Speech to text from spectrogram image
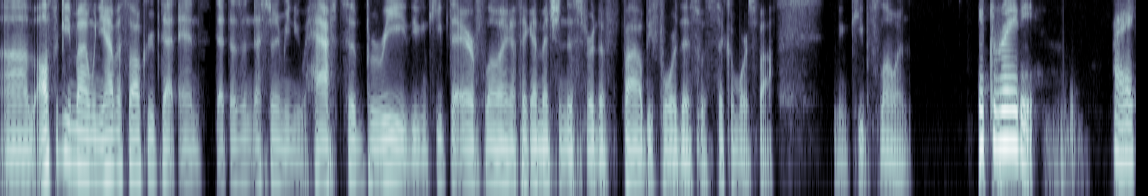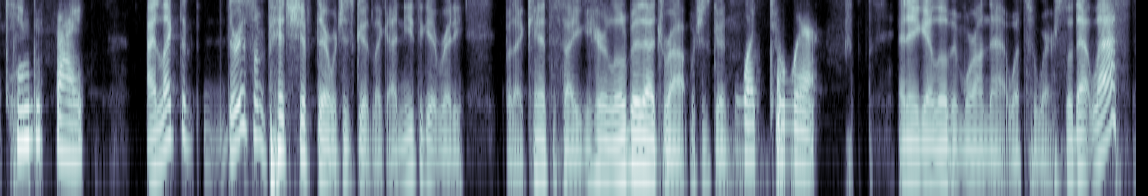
Um, also keep in mind when you have a thought group that ends, that doesn't necessarily mean you have to breathe. You can keep the air flowing. I think I mentioned this for the file before this was Sycamore's file. You can keep flowing. Get ready, but I can't decide. I like the there is some pitch shift there, which is good. Like I need to get ready, but I can't decide. You can hear a little bit of that drop, which is good. What to wear. And then you get a little bit more on that what to wear. So that last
